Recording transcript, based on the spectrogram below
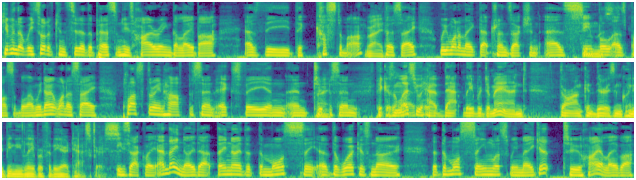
given that we sort of consider the person who's hiring the labor as the the customer Right. per se. We want to make that transaction as simple Seamless. as possible, and we don't want to say plus three and a half percent X fee and and two percent Because unless you have that labor demand, there aren't there isn't going to be any labor for the air taskers. Exactly, and they know that. They know that the more se- uh, the workers know that the more seamless we make it to hire labor,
